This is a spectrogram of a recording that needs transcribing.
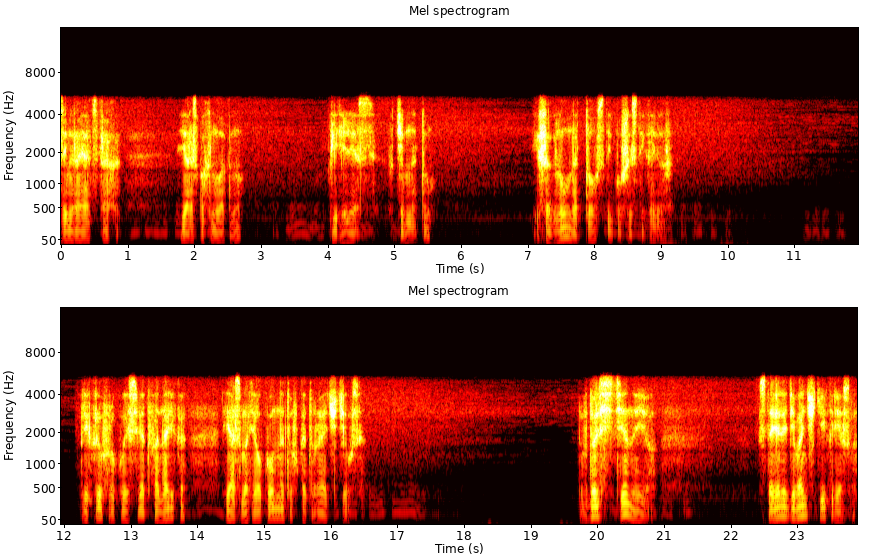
Замирая от страха, я распахнул окно перелез в темноту и шагнул на толстый пушистый ковер. Прикрыв рукой свет фонарика, я осмотрел комнату, в которой очутился. Вдоль стены ее стояли диванчики и кресла.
